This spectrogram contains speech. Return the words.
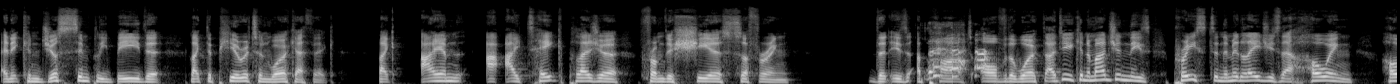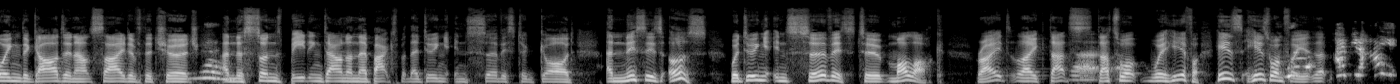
And it can just simply be that, like the Puritan work ethic, like I am, I, I take pleasure from the sheer suffering that is a part of the work that I do. You can imagine these priests in the Middle Ages, they're hoeing, hoeing the garden outside of the church yeah. and the sun's beating down on their backs, but they're doing it in service to God. And this is us. We're doing it in service to Moloch, right? Like that's, yeah. that's what we're here for. Here's, here's one for well, you. I mean, I,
